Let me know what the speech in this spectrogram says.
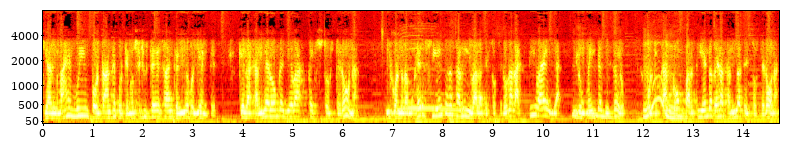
que además es muy importante porque no sé si ustedes saben, queridos oyentes, que la saliva del hombre lleva testosterona. Y cuando la mujer siente esa saliva, la testosterona la activa a ella y le aumenta el deseo, porque están compartiendo a través de la saliva testosterona.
